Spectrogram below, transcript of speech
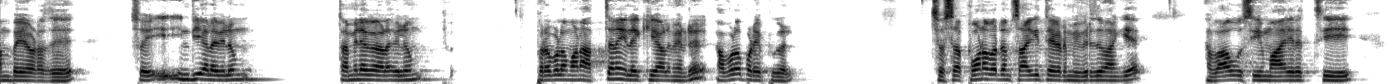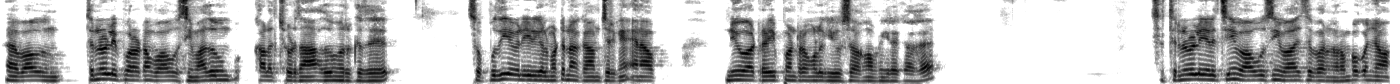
அம்பையோடது. ஸோ இந்திய அளவிலும் தமிழக அளவிலும் பிரபலமான அத்தனை இலக்கியாலும் என்று அவ்வளோ படைப்புகள். ஸோ ச போன வருடம் சாகித்ய அகாடமி விருது வாங்கிய வஉசியும் ஆயிரத்தி வாவு திருநெல்வேலி போராட்டம் வஉசியும் அதுவும் காலச்சோடு தான் அதுவும் இருக்குது. ஸோ புதிய வெளியீடுகள் மட்டும் நான் காமிச்சிருக்கேன். ஏன்னா நியூவாக ட்ரை பண்ணுறவங்களுக்கு யூஸ் ஆகும் அப்படிங்கிறதுக்காக. ஸோ திருநெல்வேலி எழுச்சியும் வாவூசியும் வாசித்து பாருங்கள் ரொம்ப கொஞ்சம்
